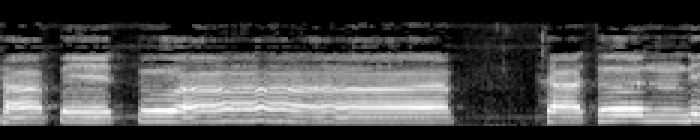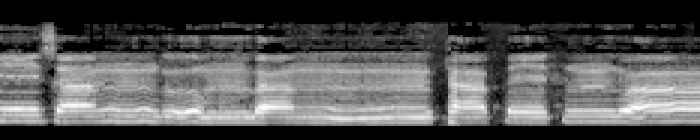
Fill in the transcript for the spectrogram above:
ඨපෙත්වා චතුන්දි සංගුම්බං ඨපෙත්වා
